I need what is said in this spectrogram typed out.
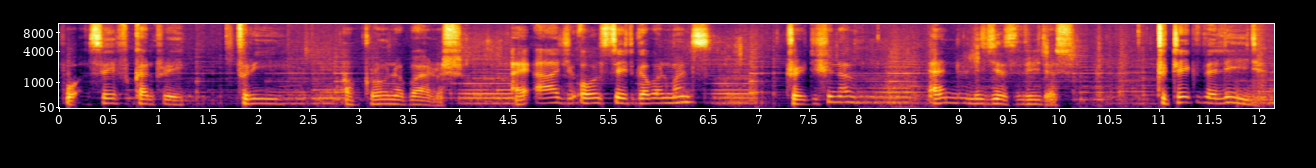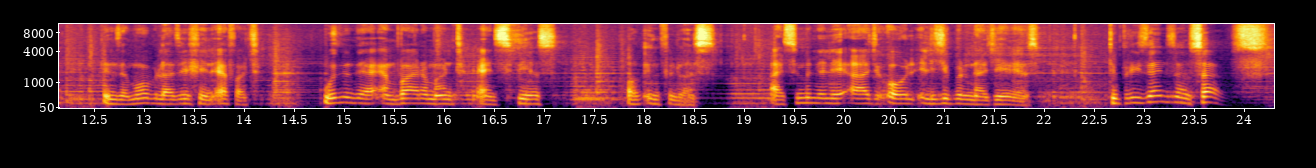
for a safe country free of coronavirus. I urge all state governments, traditional and religious leaders to take the lead in the mobilization effort within their environment and spheres of influence. I similarly urge all eligible Nigerians to present themselves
